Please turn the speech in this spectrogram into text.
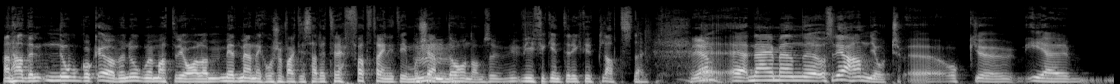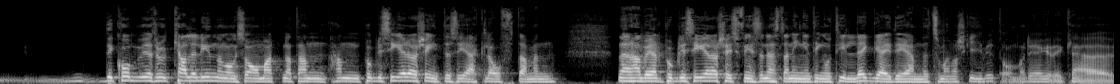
han hade nog och övernog med material med människor som faktiskt hade träffat Tiny Tim och kände honom. Så vi, fick inte riktigt plats där. Ja. Eh, nej men, eh, och så det har han gjort. Och är... Det kom, jag tror Kalle Lind någon gång sa om Martin att han, han publicerar sig inte så jäkla ofta men när han väl publicerar sig så finns det nästan ingenting att tillägga i det ämnet som han har skrivit om. Och det, det kan jag eh,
